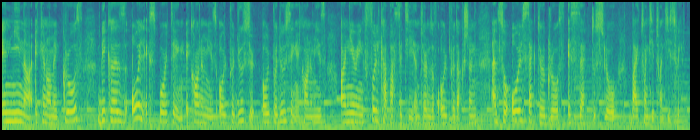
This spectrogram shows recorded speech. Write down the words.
in MENA economic growth because oil exporting economies, oil, producer, oil producing economies are nearing full capacity in terms of oil production, and so oil sector growth is set to slow by 2023.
